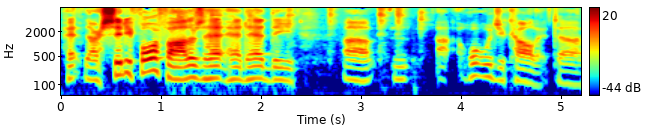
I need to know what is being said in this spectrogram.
Had, our city forefathers had had, had the uh, uh, what would you call it? Uh,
